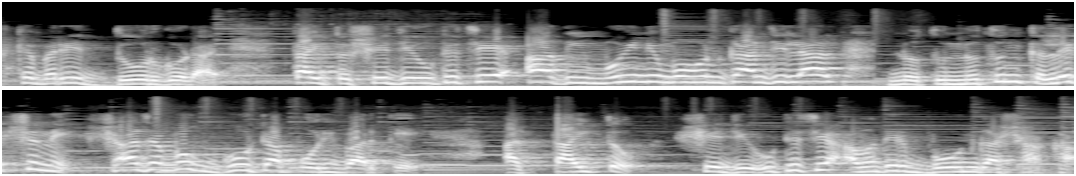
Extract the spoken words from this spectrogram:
একেবারে দোরগোড়ায়। তাই তো সেজে উঠেছে আদি মোহিনী মোহন কাঞ্জিলাল। নতুন নতুন কালেকশনে সাজাবো গোটা পরিবারকে। আর তাই তো সে যে উঠেছে আমাদের বনগা শাখা।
